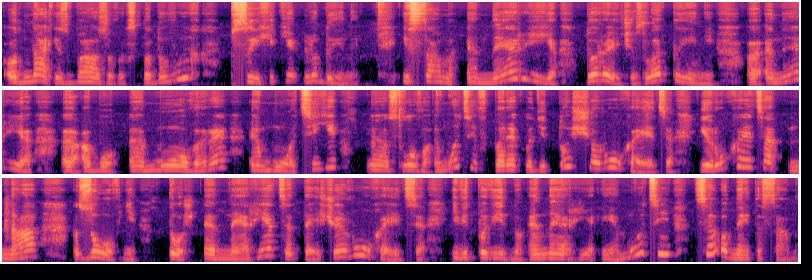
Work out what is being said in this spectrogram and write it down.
одна із базових складових психіки людини. І саме енергія, до речі, з латині е, енергія е, або мовере, емоції, е, слово емоції в перекладі то, що рухається, і рухається назовні. Тож енергія це те, що рухається, і відповідно енергія і емоції це одне й те саме.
